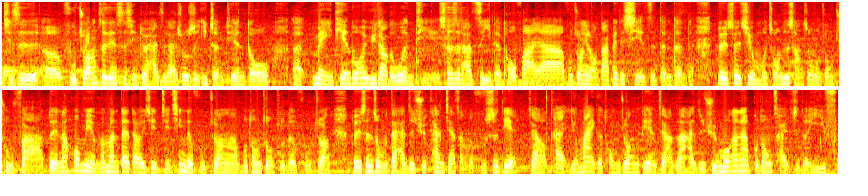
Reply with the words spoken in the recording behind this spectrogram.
其实，呃，服装这件事情对孩子来说是一整天都，呃，每天都会遇到的问题，甚至他自己的头发呀、服装仪容搭配的鞋子等等的。对，所以其实我们从日常生活中出发，对，那后面也慢慢带到一些节庆的服装啊，不同种族的服装，对，甚至我们带孩子去看家长的服饰店，这样有开有卖一个童装店，这样让孩子去摸看看不同材质的衣服。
